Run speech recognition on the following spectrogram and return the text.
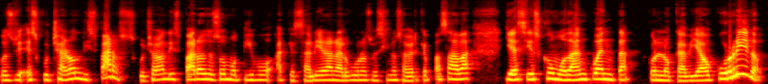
pues escucharon disparos, escucharon disparos, eso motivó a que salieran algunos vecinos a ver qué pasaba y así es como dan cuenta con lo que había ocurrido.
